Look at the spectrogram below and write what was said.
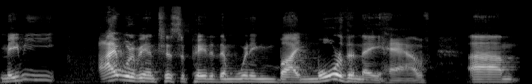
maybe I would have anticipated them winning by more than they have. Um,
